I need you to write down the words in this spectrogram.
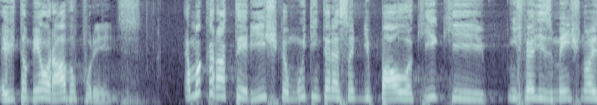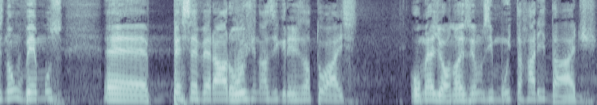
Ele também orava por eles. É uma característica muito interessante de Paulo aqui, que infelizmente nós não vemos é, perseverar hoje nas igrejas atuais. Ou melhor, nós vemos em muita raridade.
